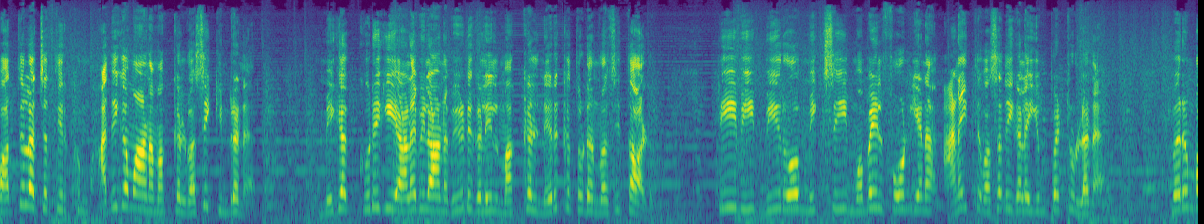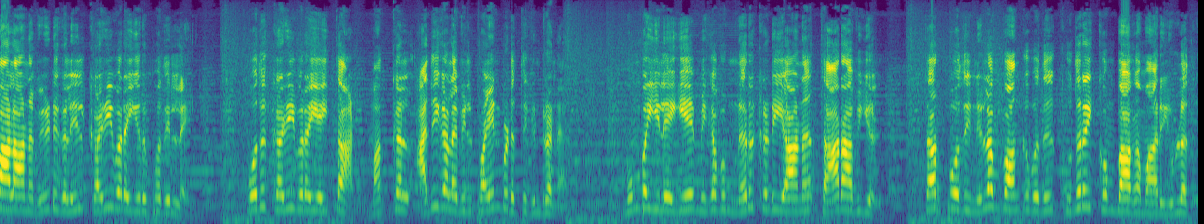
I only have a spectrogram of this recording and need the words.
பத்து லட்சத்திற்கும் அதிகமான மக்கள் வசிக்கின்றனர். மிக குறுகிய அளவிலான வீடுகளில் மக்கள் நெருக்கத்துடன் வசித்தாலும் TV bureau mixie mobile phone என அனைத்து வசதிகளையும் பெற்றுள்ளனர் பெரும்பாலான வீடுகளில் கழிவறை இருப்பதில்லை. பொது கழிவறையைத்தான் மக்கள் அதிக அளவில் பயன்படுத்துகின்றனர். மும்பையிலேயே மிகவும் நெருக்கடியான தாராவியில் தற்போது நிலம் வாங்குவது குதிரை கொம்பாக மாறியுள்ளது.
